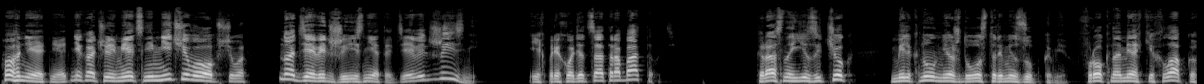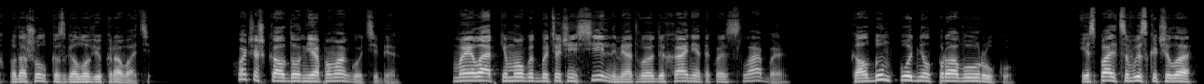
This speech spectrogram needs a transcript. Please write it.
«О, нет-нет, не хочу иметь с ним ничего общего, но девять жизней — это девять жизней. Их приходится отрабатывать». Красный язычок мелькнул между острыми зубками. Фрог на мягких лапках подошел к изголовью кровати. «Хочешь, колдун, я помогу тебе. Мои лапки могут быть очень сильными, а твое дыхание такое слабое». Колдун поднял правую руку. Из пальца выскочила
